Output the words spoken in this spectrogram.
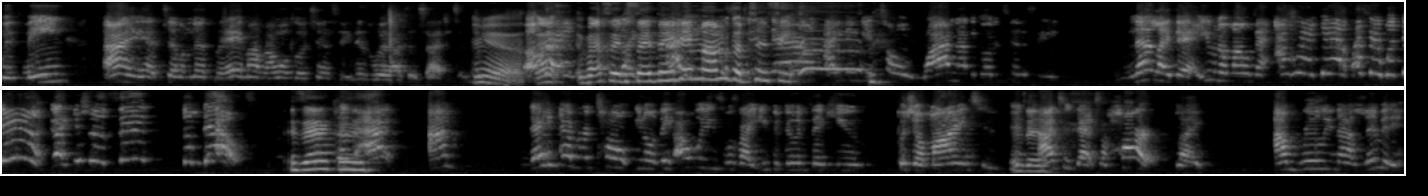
With me, I ain't had to tell them nothing. Hey, mom, I want to go to Tennessee. This is what I decided to do. Yeah. Okay. I, if I say the Like, same thing, hey, mom, I'm going to go to Tennessee. down. I didn't get told why not to go to Tennessee. Nothing like that. Even though my mom was like, I had doubts. I said, well, damn, like you should have said them doubts. Exactly. I, I'm, they never told, you know, they always was like, you could do anything you put your mind to. And then- I took that to heart. Like, I'm really not limited.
